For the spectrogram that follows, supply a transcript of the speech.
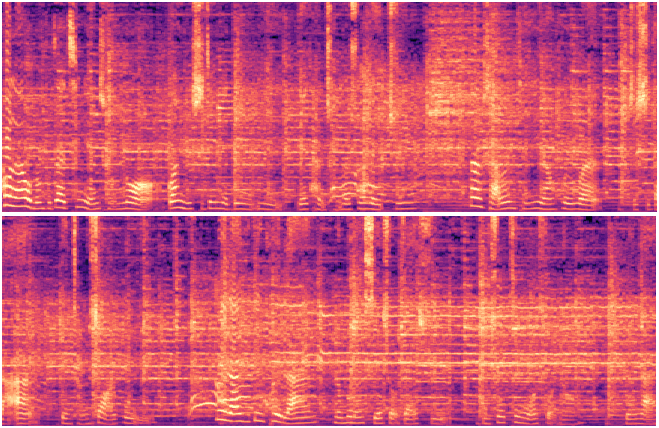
后来我们不再轻言承诺，关于时间的定义也坦诚地说未知，但傻问题依然会问，只是答案变成了笑而不语。未来一定会来，能不能携手再续？你说尽我所能，原来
